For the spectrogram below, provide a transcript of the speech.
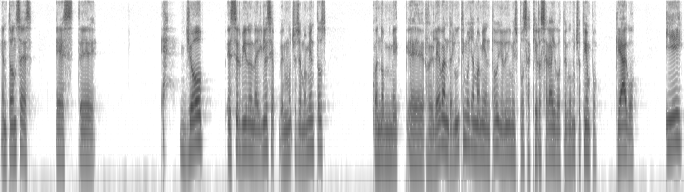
Entonces, este, yo he servido en la iglesia en muchos llamamientos. Cuando me eh, relevan del último llamamiento, yo le digo a mi esposa, quiero hacer algo, tengo mucho tiempo, ¿qué hago? Y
